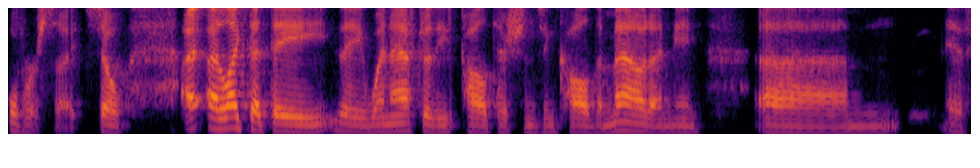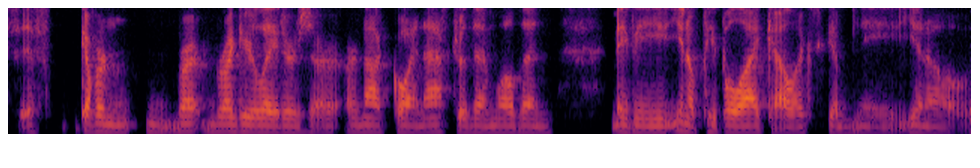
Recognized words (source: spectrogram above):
oversight. So I, I like that they they went after these politicians and called them out. I mean. Um, if, if government re- regulators are, are not going after them, well, then maybe you know people like Alex Gibney, you know,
